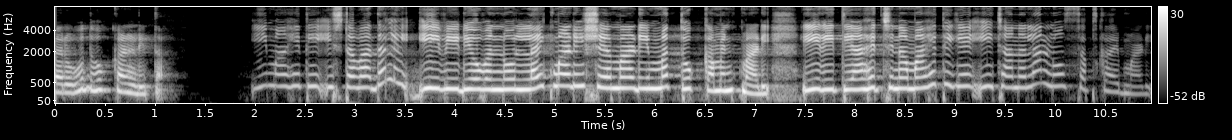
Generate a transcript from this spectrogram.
ತರುವುದು ಖಂಡಿತ. ಈ ಮಾಹಿತಿ ಇಷ್ಟವಾದಲ್ಲಿ ಈ ವಿಡಿಯೋವನ್ನು ಲೈಕ್ ಮಾಡಿ, ಶೇರ್ ಮಾಡಿ ಮತ್ತು ಕಮೆಂಟ್ ಮಾಡಿ. ಈ ರೀತಿಯ ಹೆಚ್ಚಿನ ಮಾಹಿತಿಗೆ ಈ ಚಾನಲನ್ನು ಸಬ್ಸ್ಕ್ರೈಬ್ ಮಾಡಿ.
